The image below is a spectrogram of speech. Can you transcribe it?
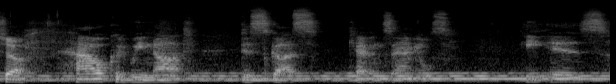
So, how could we not discuss Kevin Samuels? He is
